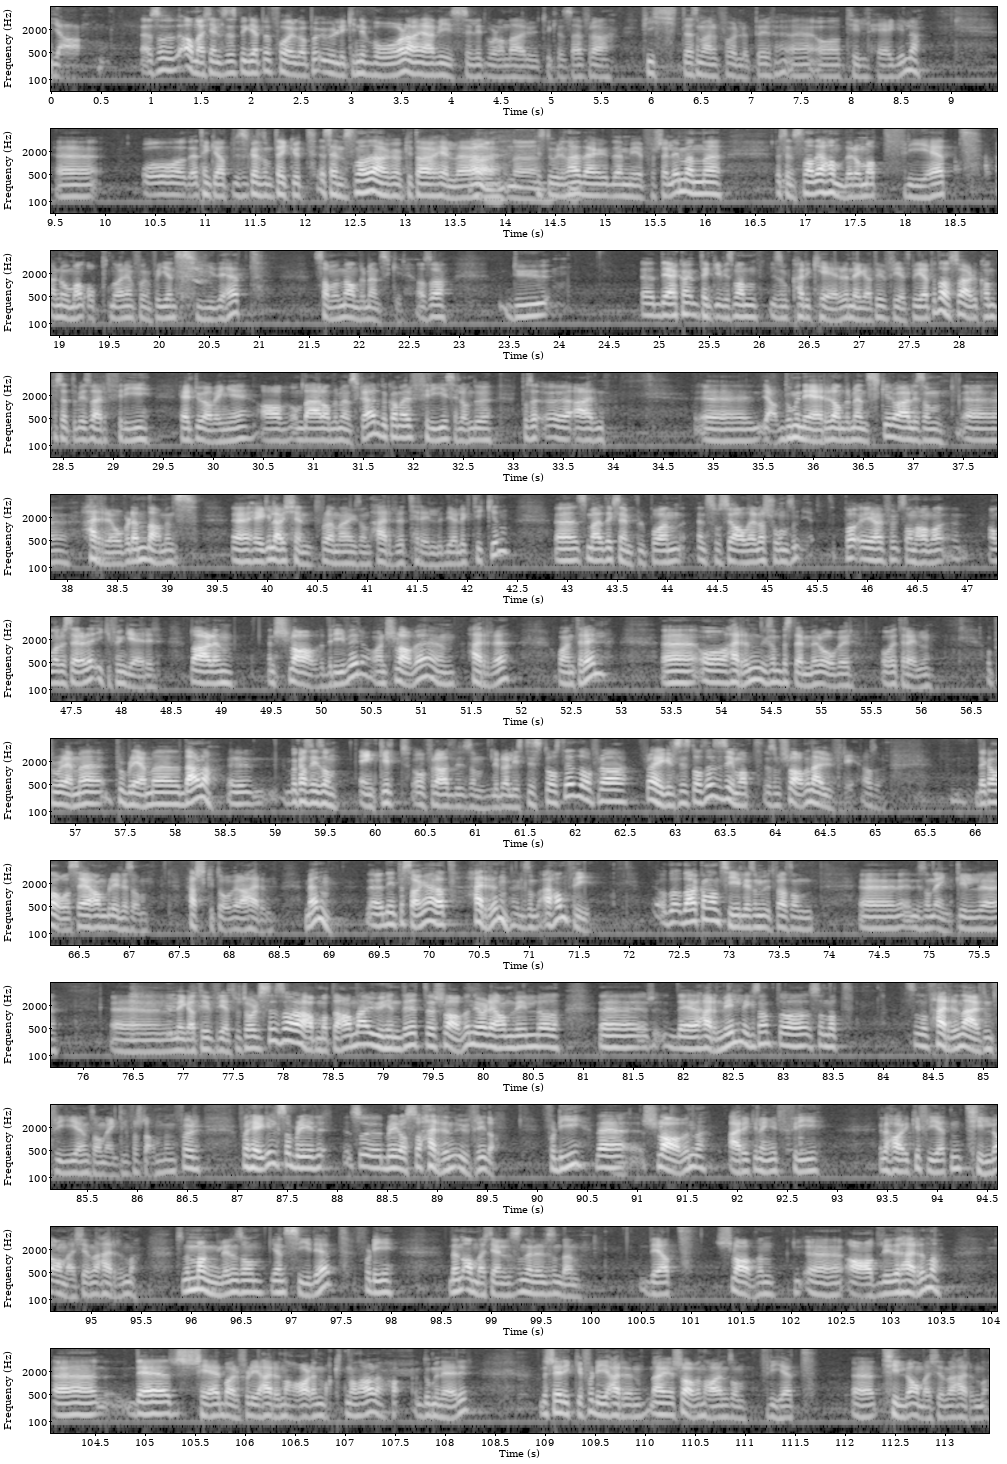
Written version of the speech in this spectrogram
ja. altså, anerkjennelsesbegrepet foregår på ulike nivåer. Da. Jeg viser litt hvordan det har utviklet seg fra Fichte, som er en forløper, eh, og til Hegel. Eh, og jeg tenker at Hvis vi skal liksom tenke ut essensen av det Jeg kan ikke ta hele Nei, nei, historien her, det er, det er mye forskjellig. Men essensen av det handler om at frihet er noe man oppnår i en form for gjensidighet sammen med andre mennesker. Altså, du eh, tenke, Hvis man liksom karikerer det negative frihetsbegrepet, da, så du, kan du på sett og vis være fri helt uavhengig av om det er andre mennesker der. Du kan være fri selv om du er eh, ja, dominerer andre mennesker og er liksom uh, herre over dem. Da, mens Hegel er jo kjent for denne liksom, herre-trell-dialektikken, som er et eksempel på en, en sosial relasjon som på, jeg, sånn han analyserer det, ikke fungerer. Da er det en, en slavedriver og en slave, en herre og en trell. Eh, og herren liksom bestemmer over, over trellen. Og problemet, problemet der, da Man kan si sånn enkelt og fra et liksom, liberalistisk ståsted og fra, fra Hegels ståsted så sier man at liksom, slaven er ufri. Altså, det kan alle se. Han blir liksom hersket over av herren. Men eh, det interessante er at herren liksom, er han fri. Og da, da kan man si liksom, ut fra sånn, en litt sånn enkel eh, eh, negativ frihetsforståelse så er måte, han er uhindret. Slaven gjør det han vil, og eh, det herren vil. ikke sant? Og, sånn at Sånn at Herren er liksom fri i en sånn enkel forstand. Men for, for Hegel så blir, så blir også Herren ufri. da. Fordi det, slaven er ikke lenger fri, eller har ikke friheten til å anerkjenne Herren. da. Så det mangler en sånn gjensidighet. Fordi den anerkjennelsen, eller liksom den, det at slaven eh, adlyder Herren, da, eh, det skjer bare fordi Herren har den makten han har. Da, dominerer. Det skjer ikke fordi herren, nei, slaven har en sånn frihet eh, til å anerkjenne Herren. da.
